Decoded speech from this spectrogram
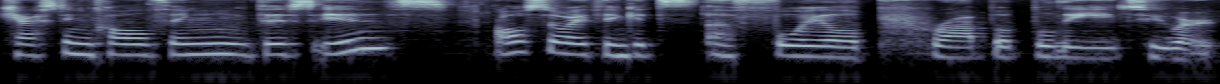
casting call thing this is. Also, I think it's a foil probably to our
